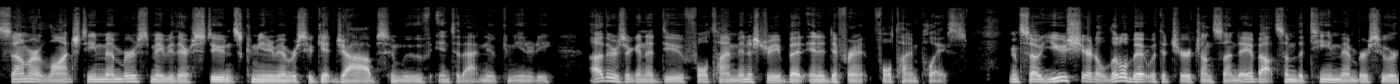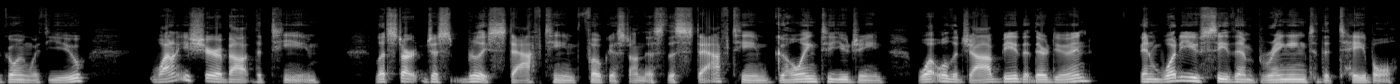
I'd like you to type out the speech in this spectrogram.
some are launch team members, maybe they're students, community members who get jobs who move into that new community. Others are going to do full time ministry, but in a different full time place. And so you shared a little bit with the church on Sunday about some of the team members who are going with you. Why don't you share about the team let's start just really staff team focused on this. The staff team going to Eugene, what will the job be that they're doing? And what do you see them bringing to the table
